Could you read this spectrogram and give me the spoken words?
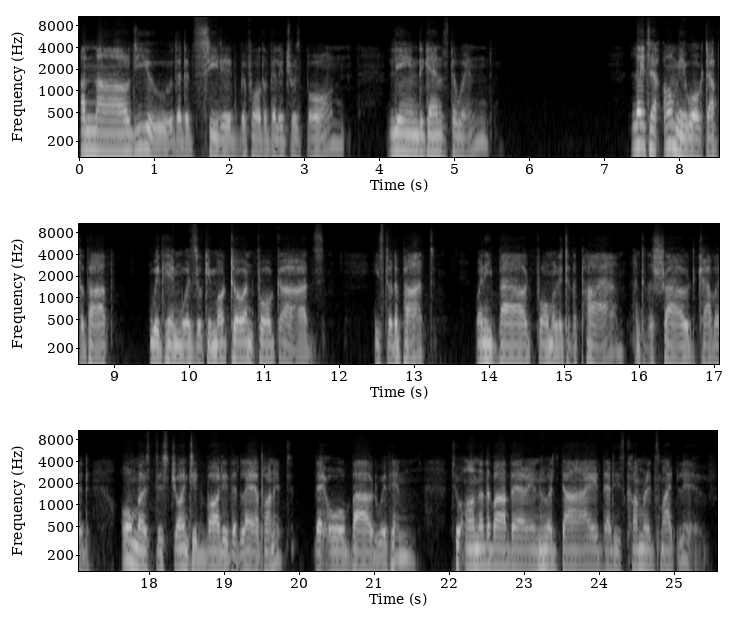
A gnarled yew that had seeded before the village was born, leaned against the wind. Later Omi walked up the path, with him were Tsukimoto and four guards. He stood apart when he bowed formally to the pyre and to the shroud-covered, almost disjointed body that lay upon it, they all bowed with him, to honour the barbarian who had died that his comrades might live.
